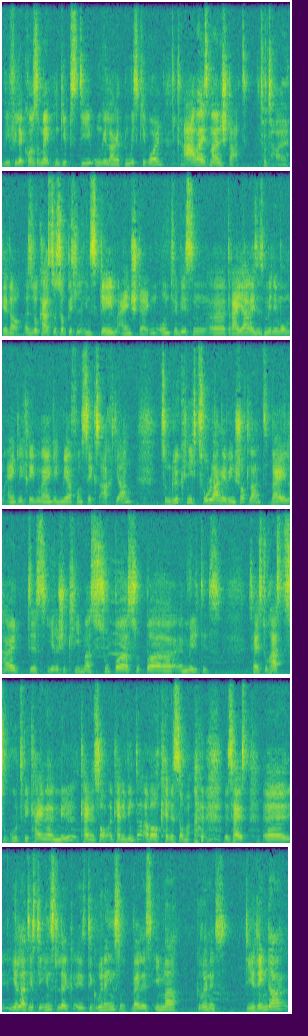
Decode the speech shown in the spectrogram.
wie viele Konsumenten gibt es, die ungelagerten Whisky wollen. Okay. Aber ist mal ein Start. Total. Genau. Also du kannst du so ein bisschen ins Game einsteigen. Und wir wissen, äh, drei Jahre ist das Minimum. Eigentlich reden wir eigentlich mehr von sechs, acht Jahren. Zum Glück nicht so lange wie in Schottland, weil halt das irische Klima super, super äh, mild ist. Das heißt, du hast so gut wie keine, Mil keine, Sommer, keine Winter, aber auch keine Sommer. Das heißt, äh, Irland ist die Insel, ist die grüne Insel, weil es immer grün ist. Die Rinder,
